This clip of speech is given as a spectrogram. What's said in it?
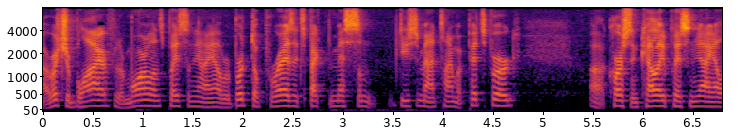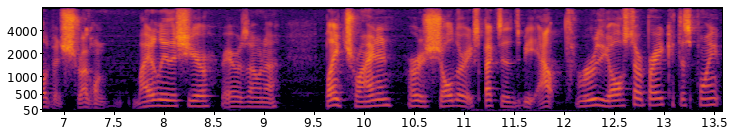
Uh, Richard Bleier for the Marlins placed on the IL. Roberto Perez expected to miss some decent amount of time with Pittsburgh. Uh, Carson Kelly placed in the IL been struggling mightily this year for Arizona. Blake Treinen hurt his shoulder, expected to be out through the All Star break at this point.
